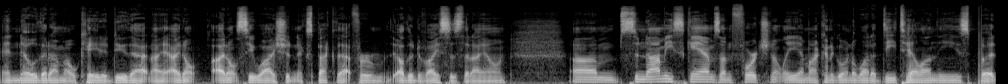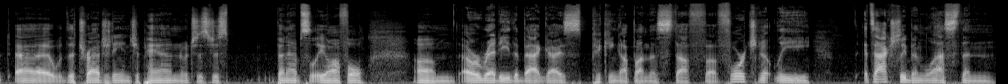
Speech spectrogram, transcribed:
and know that I'm okay to do that. I, I don't I don't see why I shouldn't expect that for other devices that I own. Um, tsunami scams, unfortunately, I'm not going to go into a lot of detail on these, but uh, the tragedy in Japan, which has just been absolutely awful. Um, already, the bad guys picking up on this stuff. Uh, fortunately, it's actually been less than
